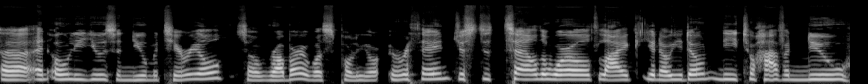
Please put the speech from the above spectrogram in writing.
uh, and only use a new material. So rubber was polyurethane just to tell the world like, you know, you don't need to have a new,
